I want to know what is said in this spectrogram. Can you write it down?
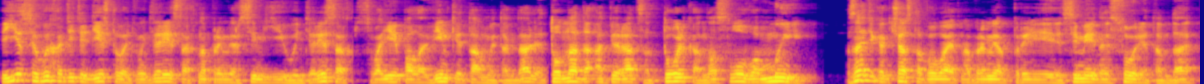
И если вы хотите действовать в интересах, например, семьи, в интересах своей половинки там и так далее, то надо опираться только на слово «мы». Знаете, как часто бывает, например, при семейной ссоре там, да?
